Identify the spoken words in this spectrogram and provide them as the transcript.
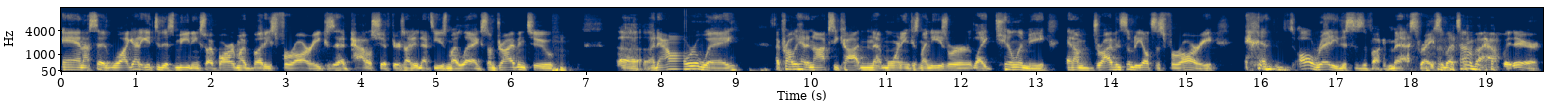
And I said, well, I got to get to this meeting. So I borrowed my buddy's Ferrari because it had paddle shifters and I didn't have to use my legs. So I'm driving to uh, an hour away. I probably had an Oxycontin that morning because my knees were like killing me. And I'm driving somebody else's Ferrari. And already this is a fucking mess, right? So by the time I'm about halfway there,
